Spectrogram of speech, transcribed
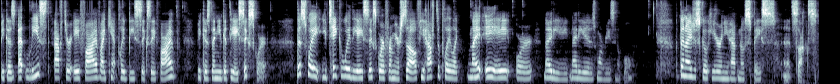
because at least after a5 I can't play b6, a5 because then you get the a6 square. This way, you take away the a6 square from yourself. You have to play like knight a8 or knight e8. Knight e8 is more reasonable. But then I just go here and you have no space, and it sucks.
